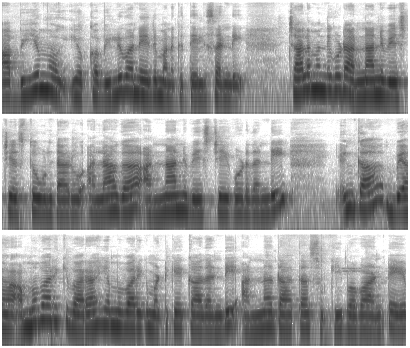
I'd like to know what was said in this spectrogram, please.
ఆ బియ్యం యొక్క విలువ అనేది మనకు తెలుసండి. చాలామంది కూడా అన్నాన్ని వేస్ట్ చేస్తూ ఉంటారు. అలాగా అన్నాన్ని వేస్ట్ చేయకూడదండి. ఇంకా అమ్మవారికి వరాహి అమ్మవారికి మట్టుకే కాదండి అన్నదాత సుఖీభవ అంటే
